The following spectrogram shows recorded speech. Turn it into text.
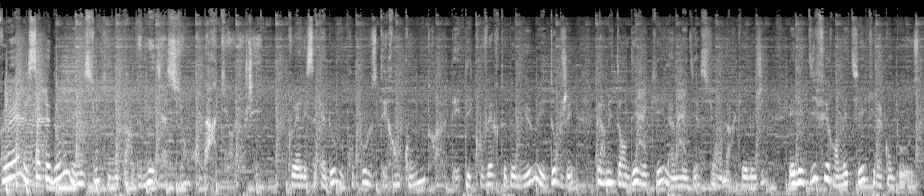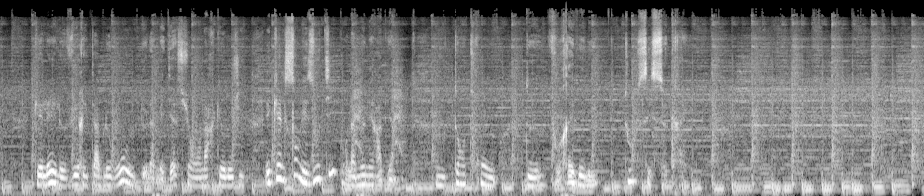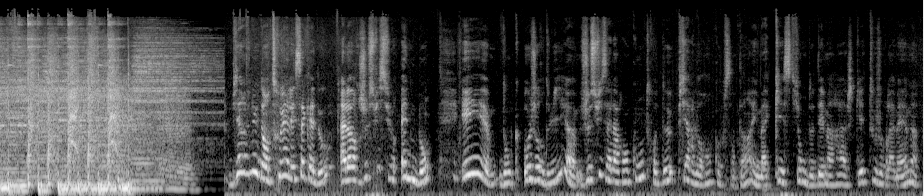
Cruel et Sac à dos, l'émission qui vous parle de médiation en archéologie. Cruel et Sac à dos vous propose des rencontres, des découvertes de lieux et d'objets permettant d'évoquer la médiation en archéologie et les différents métiers qui la composent. Quel est le véritable rôle de la médiation en archéologie et quels sont les outils pour la mener à bien? Nous tenterons de vous révéler tous ces secrets. Bienvenue dans Truel et Sac à dos. Alors, je suis sur Nbon et euh, donc aujourd'hui, euh, je suis à la rencontre de Pierre-Laurent Constantin et ma question de démarrage qui est toujours la même.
